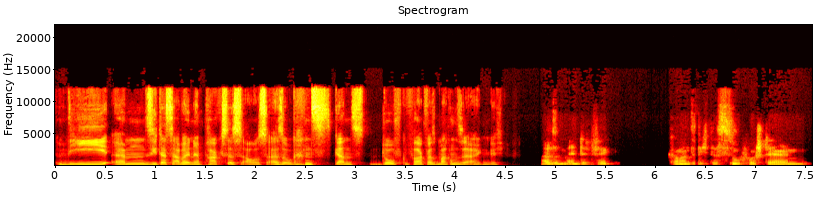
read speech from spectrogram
Wie ähm, sieht das aber in der Praxis aus? Also ganz, ganz doof gefragt, was machen Sie eigentlich? Also im Endeffekt kann man sich das so vorstellen,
